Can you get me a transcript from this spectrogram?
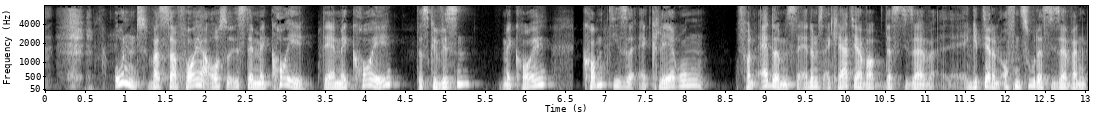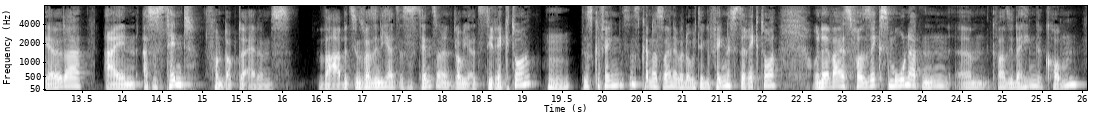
Und was da vorher auch so ist, der McCoy, der McCoy, das Gewissen, McCoy kommt diese Erklärung von Adams. Der Adams erklärt ja, dass dieser, er gibt ja dann offen zu, dass dieser Van Gelder ein Assistent von Dr. Adams war, beziehungsweise nicht als Assistent, sondern glaube ich als Direktor hm. des Gefängnisses. Kann das sein? Er war, glaube ich, der Gefängnisdirektor. Und er war jetzt vor sechs Monaten ähm, quasi dahin gekommen.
